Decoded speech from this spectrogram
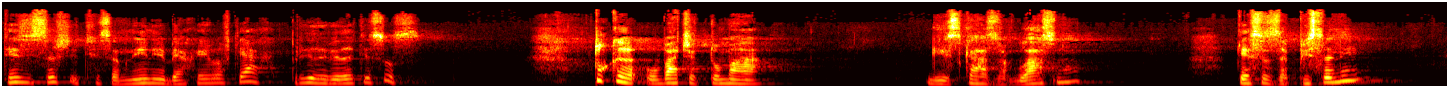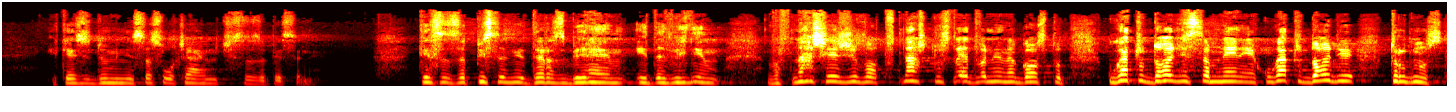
Тези същите съмнения бяха и в тях, преди да видят Исус. Тук обаче Тома ги изказва гласно, те са записани и тези думи не са случайно, че са записани. Те са записани да разберем и да видим в нашия живот, в нашето следване на Господ, когато дойде съмнение, когато дойде трудност,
